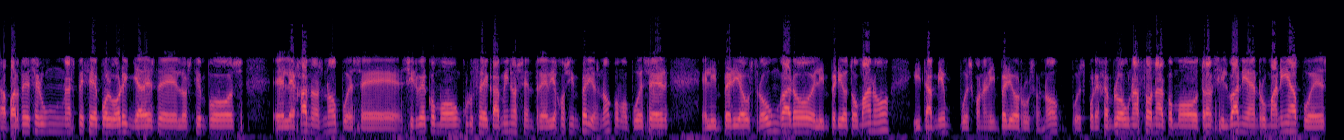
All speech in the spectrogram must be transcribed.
aparte de ser una especie de polvorín ya desde los tiempos eh, lejanos no pues eh, sirve como un cruce de caminos entre viejos imperios no como puede ser el imperio austrohúngaro el imperio otomano y también pues con el imperio ruso no pues por ejemplo una zona como Transilvania en Rumanía pues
